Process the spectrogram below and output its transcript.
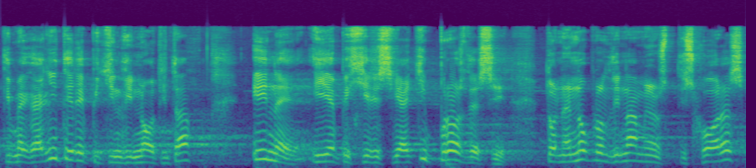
τη μεγαλύτερη επικινδυνότητα είναι η επιχειρησιακή πρόσδεση των ενόπλων δυνάμεων της χώρας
